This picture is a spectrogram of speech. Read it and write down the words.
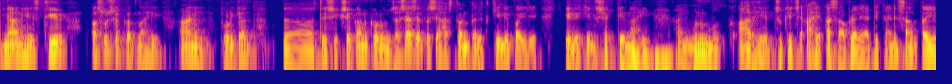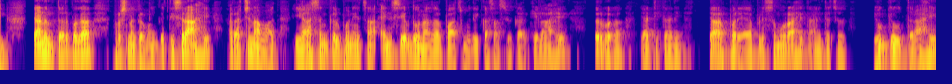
ज्ञान हे स्थिर असू शकत नाही आणि थोडक्यात ते शिक्षकांकडून जशाच्या तसे हस्तांतरित केले पाहिजे हे देखील शक्य नाही. आणि म्हणून मग आर हे चुकीचे आहे असं आपल्याला या ठिकाणी सांगता येईल. त्यानंतर बघा प्रश्न क्रमांक तिसरा आहे रचनावाद. या संकल्पनेचा एन सी एफ दोन हजार पाचमध्ये कसा स्वीकार केला आहे? तर बघा या ठिकाणी चार पर्याय आपल्यासमोर आहेत आणि त्याचं योग्य उत्तर आहे.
